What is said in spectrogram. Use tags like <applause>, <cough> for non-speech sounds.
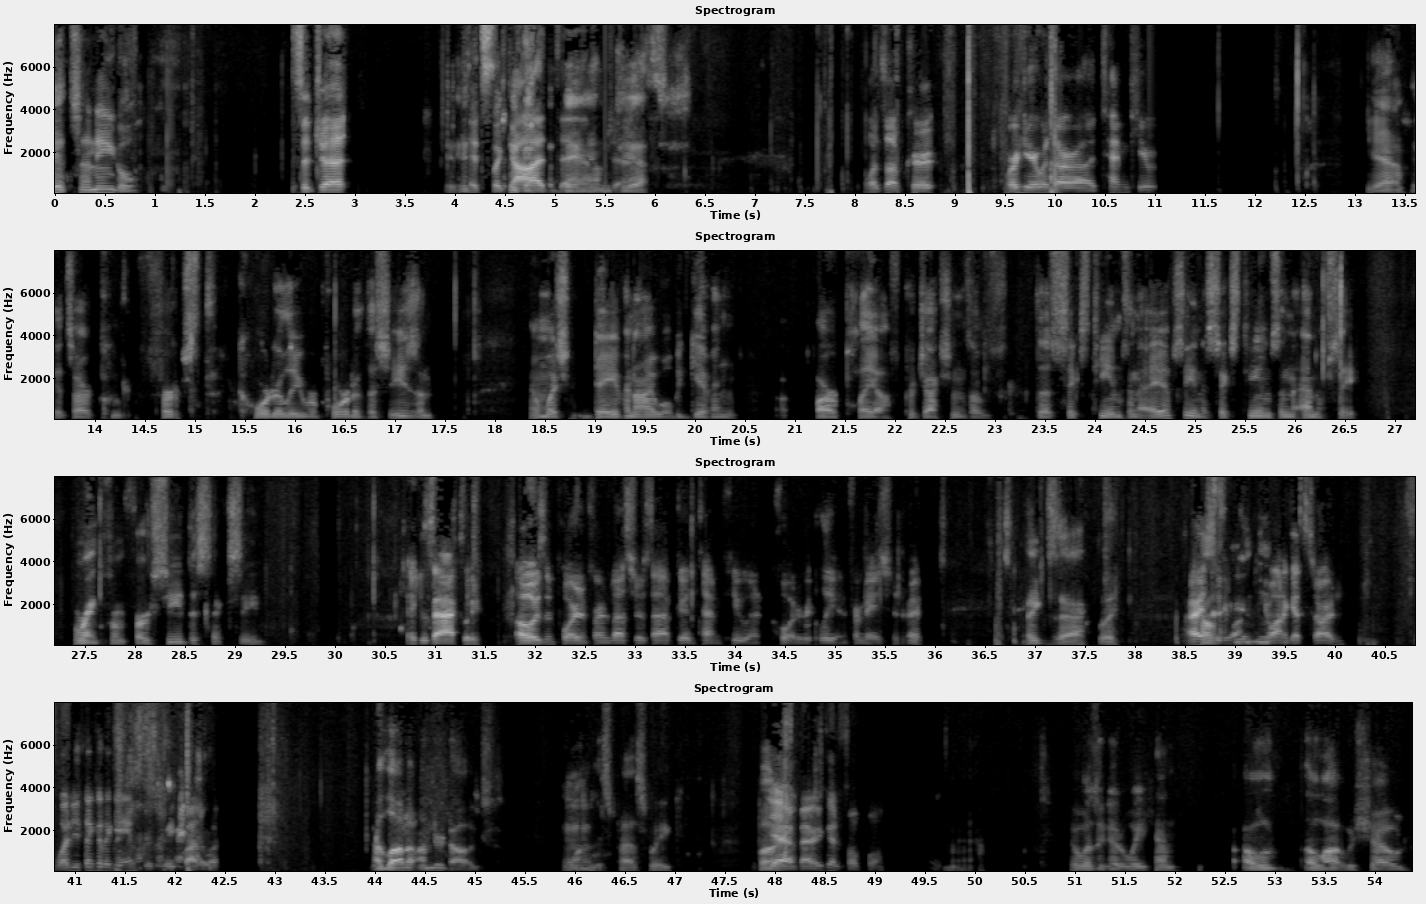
It's an eagle. It's a jet. It's the goddamn Jets. Jets. What's up, Kurt? We're here with our uh, 10Q. Yeah, it's our first quarterly report of the season, in which Dave and I will be giving our playoff projections of the six teams in the AFC and the six teams in the NFC, ranked from first seed to sixth seed. Exactly. Always important for investors to have good 10Q quarterly information, right? Exactly. All right, so you want, you want to get started? What do you think of the games this week, by the way? A lot of underdogs won Mhm. this past week, but Yeah, very good football. Yeah. it was a good weekend. A, a lot was showed,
